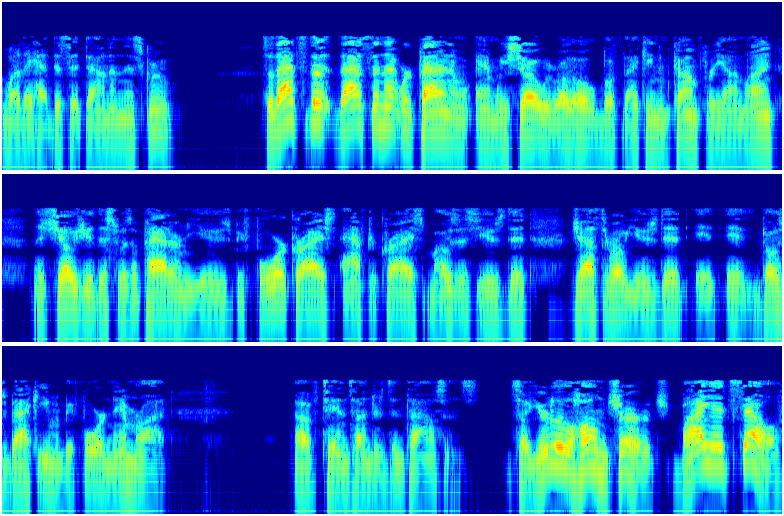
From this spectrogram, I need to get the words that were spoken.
Well, they had to sit down in this group. So that's the, that's the network pattern and, we show, we wrote a whole book, Thy Kingdom Come, free online, that shows you this was a pattern used before Christ, after Christ, Moses used it, Jethro used it, it, it goes back even before Nimrod of tens, hundreds, and thousands. So your little home church by itself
